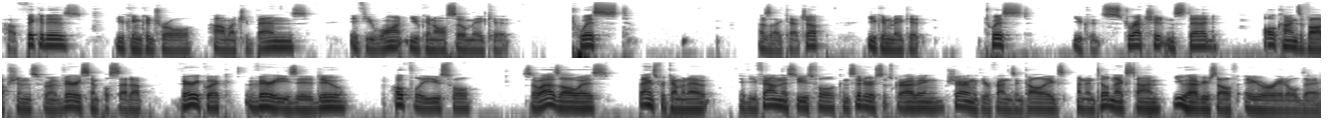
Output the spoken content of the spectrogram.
how thick it is, you can control how much it bends. If you want, you can also make it twist as I catch up. You can make it twist, you could stretch it instead, all kinds of options from a very simple setup. Very quick, very easy to do, hopefully useful. So as always, thanks for coming out. If you found this useful, consider subscribing, sharing with your friends and colleagues, and until next time, you have yourself a great old day.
